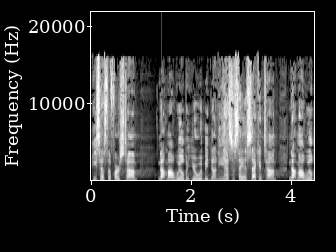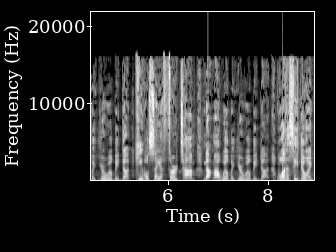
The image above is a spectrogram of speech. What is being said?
He says the first time, not my will, but your will be done. He has to say a second time, not my will, but your will be done. He will say a third time, not my will, but your will be done. What is he doing?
